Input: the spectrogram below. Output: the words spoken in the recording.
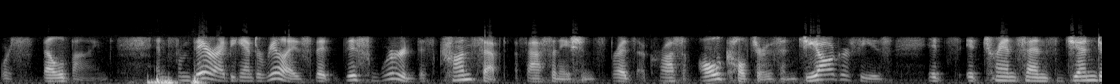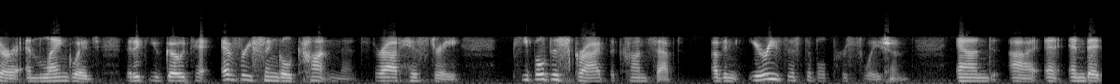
or spellbind. And from there, I began to realize that this word, this concept of fascination, spreads across all cultures and geographies. It's, it transcends gender and language. That if you go to every single continent throughout history, people describe the concept of an irresistible persuasion, and, uh, and that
